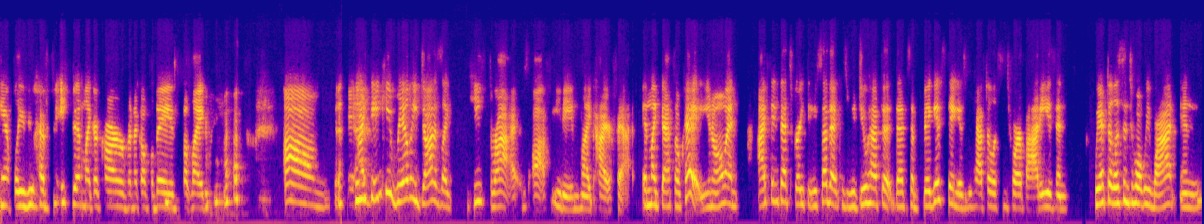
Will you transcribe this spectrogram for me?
can't believe you haven't eaten like a carb in a couple days. But like um I think he really does like he thrives off eating like higher fat. And like that's okay, you know? And I think that's great that you said that because we do have to that's the biggest thing is we have to listen to our bodies and we have to listen to what we want and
